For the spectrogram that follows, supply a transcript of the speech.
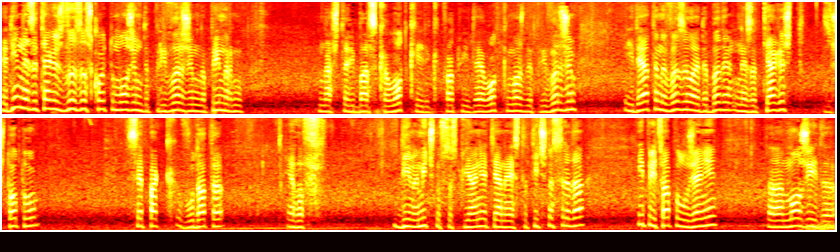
Един незатягащ възъл, с който можем да привържем, например, нашата рибарска лодка или каквато идея лодка може да привържем. Идеята на възела е да бъде незатягащ, защото все пак водата е в динамично състояние, тя не е статична среда и при това положение може и да,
